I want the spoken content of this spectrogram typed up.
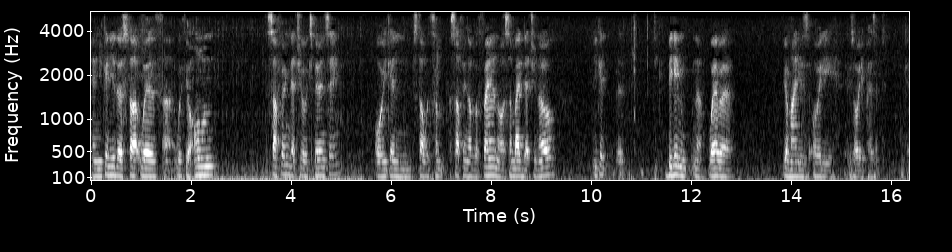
And you can either start with uh, with your own suffering that you're experiencing, or you can start with some suffering of a friend or somebody that you know. You can uh, begin you know, wherever your mind is already is already present. Okay.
